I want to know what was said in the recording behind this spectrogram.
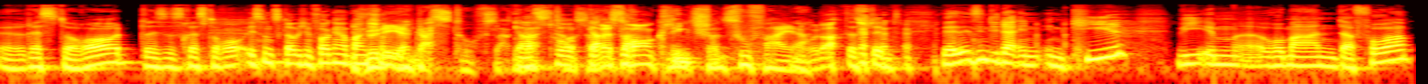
äh, Restaurant. Dieses Restaurant ist uns glaube ich im Vorgängerbank ich würde eher Gasthof sagen. Gasthof. Gasthof. Restaurant klingt schon zu fein, ja, oder? Das stimmt. Wir sind wieder in, in Kiel wie im äh, Roman davor.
